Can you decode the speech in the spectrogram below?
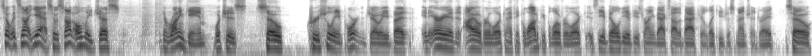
So it's not, yeah. So it's not only just the running game, which is so crucially important, Joey. But an area that I overlook, and I think a lot of people overlook, is the ability of these running backs out of the backfield, like you just mentioned, right? So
